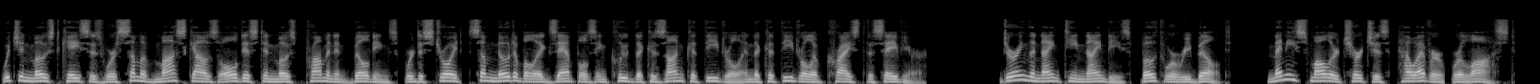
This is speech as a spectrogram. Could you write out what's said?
which in most cases were some of Moscow's oldest and most prominent buildings, were destroyed. Some notable examples include the Kazan Cathedral and the Cathedral of Christ the Savior. During the 1990s, both were rebuilt. Many smaller churches, however, were lost.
